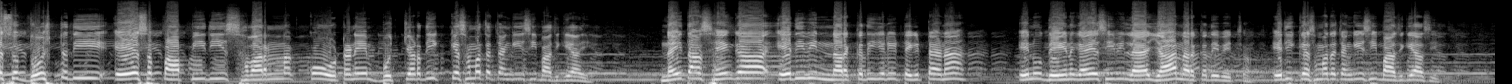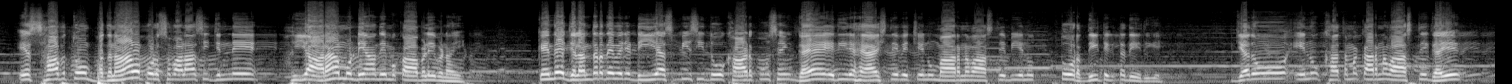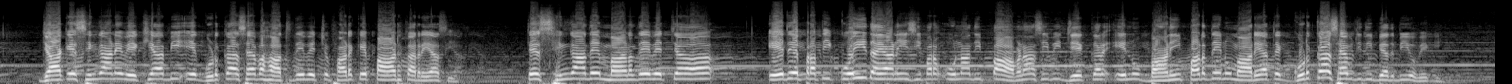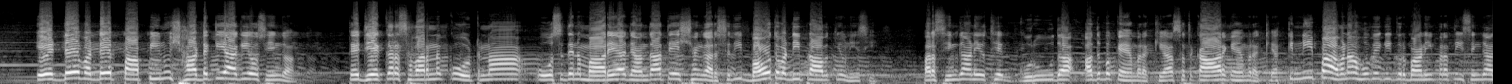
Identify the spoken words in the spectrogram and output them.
ਇਸ ਦੁਸ਼ਟ ਦੀ, ਇਸ ਪਾਪੀ ਦੀ ਸਵਰਨ ਘੋਟ ਨੇ ਬੁੱਚੜ ਦੀ ਕਿਸਮਤ ਚੰਗੀ ਸੀ ਬਚ ਗਿਆ ਏ। ਨਹੀਂ ਤਾਂ ਸਿੰਘ, ਇਹਦੀ ਵੀ ਨਰਕ ਦੀ ਜਿਹੜੀ ਟਿਕਟ ਹੈ ਨਾ, ਇਹਨੂੰ ਦੇਣ ਗਏ ਸੀ ਵੀ ਲੈ ਜਾ ਨਰਕ ਦੇ ਵਿੱਚ। ਇਹਦੀ ਕਿਸਮਤ ਚੰਗੀ ਸੀ ਬਚ ਗਿਆ ਸੀ। ਇਹ ਸਭ ਤੋਂ ਬਦਨਾਮ ਪੁਲਿਸ ਵਾਲਾ ਸੀ ਜਿਨਨੇ ਹਜ਼ਾਰਾਂ ਮੁੰਡਿਆਂ ਦੇ ਮੁਕਾਬਲੇ ਬਣਾਏ। ਕਹਿੰਦੇ ਜਲੰਧਰ ਦੇ ਵਿੱਚ ਡੀਐਸਪੀ ਸੀ, ਦੋ ਖਾੜਕੂ ਸਿੰਘ ਗਏ, ਇਹਦੀ ਰਿਹਾਇਸ਼ ਦੇ ਵਿੱਚ ਇਹਨੂੰ ਮਾਰਨ ਵਾਸਤੇ ਵੀ ਇਹਨੂੰ ਧੁਰ ਦੀ ਟਿਕਟ ਦੇ ਦਈਏ। ਜਦੋਂ ਇਹਨੂੰ ਖਤਮ ਕਰਨ ਵਾਸਤੇ ਗਏ ਜਾ ਕੇ ਸਿੰਘਾਂ ਨੇ ਵੇਖਿਆ ਵੀ ਇਹ ਗੁੜਕਾ ਸਾਹਿਬ ਹੱਥ ਦੇ ਵਿੱਚ ਫੜ ਕੇ ਪਾਠ ਕਰ ਰਿਹਾ ਸੀ। ਤੇ ਸਿੰਘਾਂ ਦੇ ਮਨ ਦੇ ਵਿੱਚ ਇਹਦੇ ਪ੍ਰਤੀ ਕੋਈ ਦਇਆ ਨਹੀਂ ਸੀ, ਪਰ ਉਹਨਾਂ ਦੀ ਭਾਵਨਾ ਸੀ ਵੀ ਜੇਕਰ ਇਹਨੂੰ ਬਾਣੀ ਪੜ੍ਹਦੇ ਨੂੰ ਮਾਰਿਆ ਤੇ ਗੁੜਕਾ ਸਾਹਿਬ ਜੀ ਦੀ ਬੇਅਦਬੀ ਹੋਵੇਗੀ। ਏਡੇ ਵੱਡੇ ਪਾਪੀ ਨੂੰ ਛੱਡ ਕੇ ਆ ਗਏ ਉਹ ਸਿੰਘ। ਤੇ ਜੇਕਰ ਸਵਰਨ ਘੋਟਨਾ ਉਸ ਦਿਨ ਮਾਰਿਆ ਜਾਂਦਾ ਤੇ ਸੰਘਰਸ਼ ਦੀ ਬਹੁਤ ਵੱਡੀ ਪ੍ਰਾਪਤੀ ਹੋਣੀ ਸੀ। ਪਰ ਸਿੰਘਾਂ ਨੇ ਉੱਥੇ ਗੁਰੂ ਦਾ ਅਦਬ ਕਾਇਮ ਰੱਖਿਆ, ਸਤਕਾਰ ਕਾਇਮ ਰੱਖਿਆ। ਕਿੰਨੀ ਭਾਵਨਾ ਹੋਵੇਗੀ ਗੁਰਬਾਣੀ ਪ੍ਰਤੀ ਸਿੰਘਾਂ ਦੀ।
